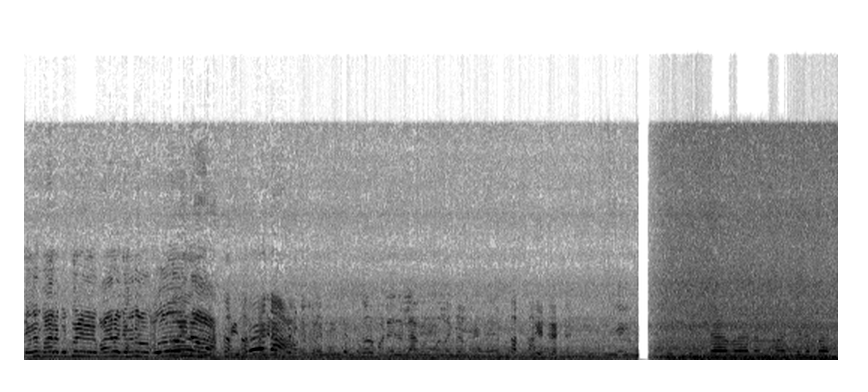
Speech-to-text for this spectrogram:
జగన్ బాయర కొట్టుకొని బాయర జగన్ పోయిందా రావాలమ్మ జలపాత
